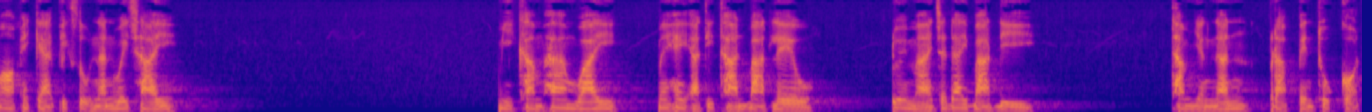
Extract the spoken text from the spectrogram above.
มอบให้แก่ภิกษุนั้นไว้ใช้ มีคำห้ามไว้ไม่ให้อธิษฐานบาทเลว ด้วยหมายจะได้บาทดี ทำอย่างนั้นปรับเป็นทุกกฎ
